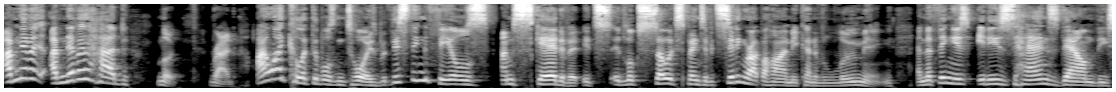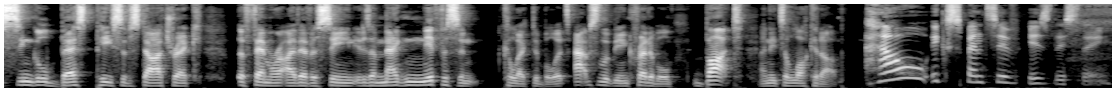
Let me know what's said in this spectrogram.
I've never. I've never had. Look, Rad. I like collectibles and toys, but this thing feels I'm scared of it. It's it looks so expensive. It's sitting right behind me, kind of looming. And the thing is, it is hands down the single best piece of Star Trek ephemera I've ever seen. It is a magnificent collectible. It's absolutely incredible, but I need to lock it up. How expensive is this thing?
